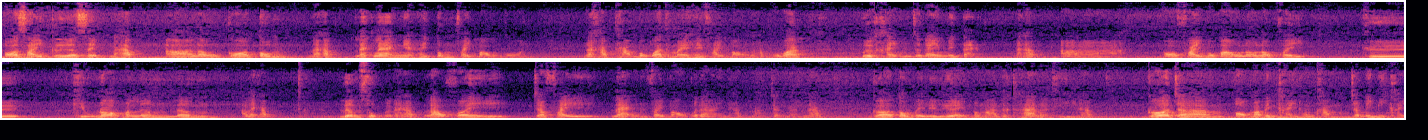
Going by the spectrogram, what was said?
พอใส่เกลือเสร็จนะครับอ่าเราก็ต้มนะครับ แรกๆเนี่ยให้ต้มไฟเบาก่อนนะครับ ถามบอกว่าทำไมให้ไฟเบานะครับ เพราะว่าเปลือกไข่มันจะได้ไม่แตกนะครับอ่า พอไฟเบาๆแล้วเราค่อยคือผิวนอกมันเริ่มเริ่มอะไรครับ เริ่มสุกแล้วนะครับ เราค่อยจะไฟแรงหรือไฟเบาก็ได้นะครับ หลังจากนั้นนะครับ ก็ต้มไปเรื่อย ๆ ประมาณสักห้านาทีนะครับ ก็จะออกมาเป็นไข่ทองคำจะไม่มีไข่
